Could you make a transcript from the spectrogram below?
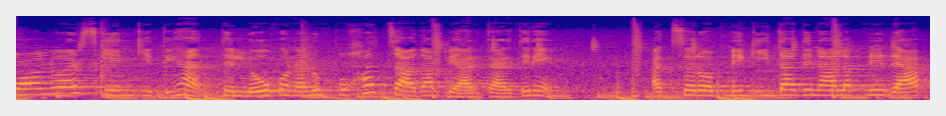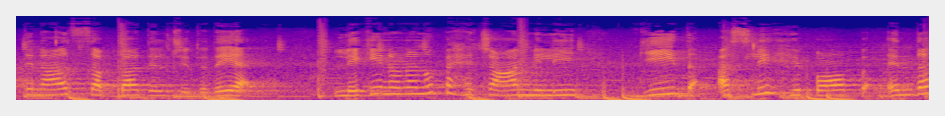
ਫਾਲੋਅਰਸ ਗੇਨ ਕੀਤੇ ਹਨ ਤੇ ਲੋਕ ਉਹਨਾਂ ਨੂੰ ਬਹੁਤ ਜ਼ਿਆਦਾ ਪਿਆਰ ਕਰਦੇ ਨੇ। ਅਕਸਰ ਉਹ ਆਪਣੇ ਗੀਤਾਂ ਦੇ ਨਾਲ, ਆਪਣੇ ਰੈਪ ਦੇ ਨਾਲ ਸਭ ਦਾ ਦਿਲ ਜਿੱਤਦੇ ਆ ਲੇਕਿਨ ਉਹਨਾਂ ਨੂੰ ਪਹਿਚਾਨ ਮਿਲੀ ਗੀਤ ਅਸਲੀ hip hop in the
